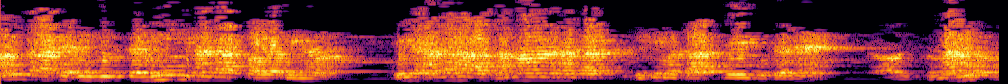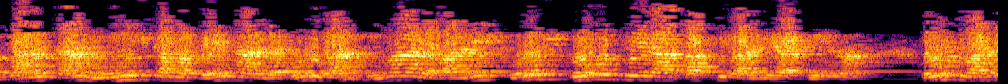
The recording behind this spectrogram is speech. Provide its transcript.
අංග අටකින් යුක්ත නිහින් හඳක් පවතිනවා. ඒ හඳහා සමාන හඳක් කිසිම තත්වයකට නැහැ. නම් ජනතන් නිහිකම පෙන්වන්න පුළුවන් හිමාල වනේ කුරවි කුරුම් කියලා පක්ෂි වර්ගයක් තියෙනවා. තුන් වර්ග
